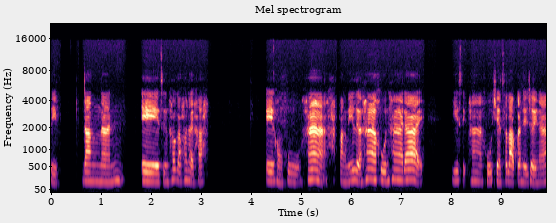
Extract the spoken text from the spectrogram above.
สิบดังนั้น a จึงเท่ากับเท่าไหร่คะ a ของครูห้าฝั่งนี้เหลือห้าคูณห้าได้ยี่สิบห้าครูเขียนสลับกันเฉยๆนะ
